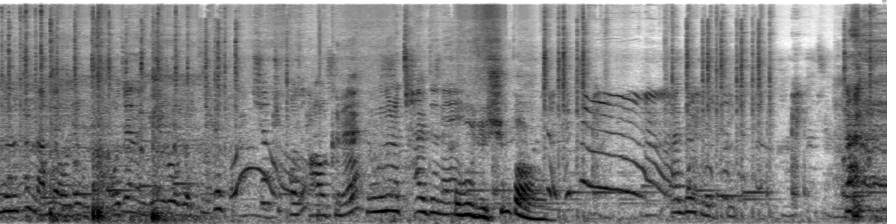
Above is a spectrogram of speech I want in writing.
오늘은 좀 낫네 어제보다. 어제는 위로 그게 시험쳤거든. 아 그래? 오늘은 잘 드네. 어우 저 신발 잘 들고 있지.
